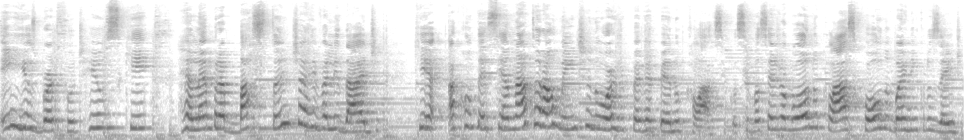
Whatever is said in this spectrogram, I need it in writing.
em Hillsborough Foothills, que relembra bastante a rivalidade que acontecia naturalmente no World PVP no clássico. Se você jogou no clássico ou no Burning Crusade,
